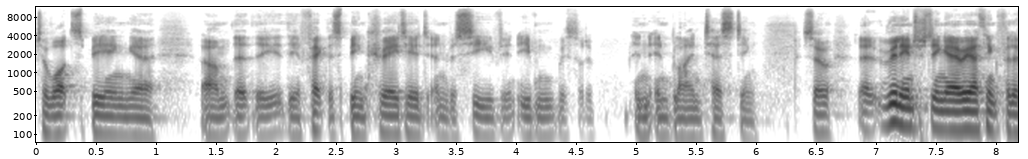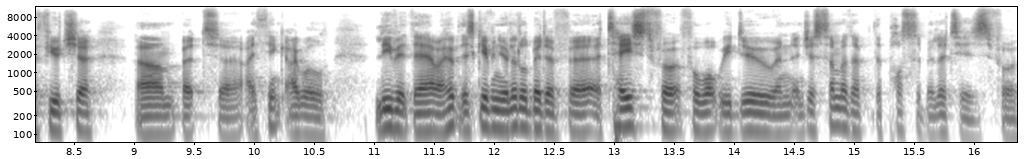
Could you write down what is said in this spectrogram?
to what's being, uh, um, the, the, the, effect that's being created and received, in, even with sort of in, in blind testing. So uh, really interesting area, I think, for the future. Um, but uh, I think I will leave it there. I hope this given you a little bit of uh, a taste for, for what we do and, and just some of the, the possibilities for,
